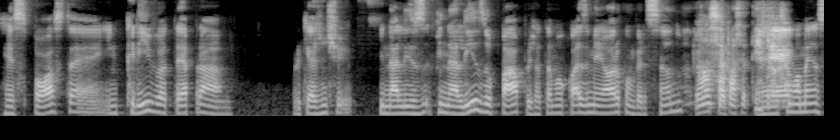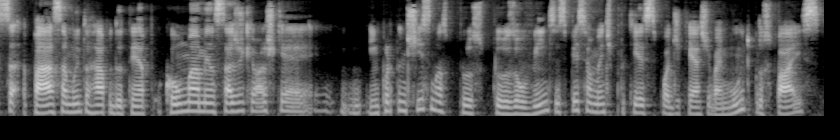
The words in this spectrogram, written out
resposta é incrível até para porque a gente finaliza, finaliza o papo, já estamos quase meia hora conversando. Nossa, passa tempo. É, uma passa muito rápido o tempo. Com uma mensagem que eu acho que é importantíssima para os ouvintes, especialmente porque esse podcast vai muito para os pais,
